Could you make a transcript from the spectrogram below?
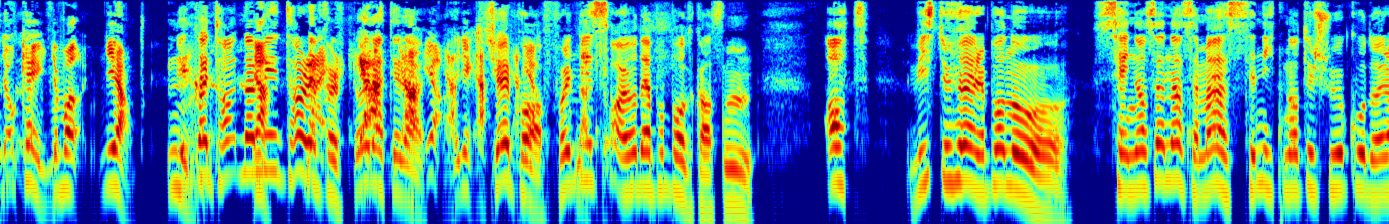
ja, OK, det var Ja. Mm. Kan ta, nei, vi tar det først og rett i det. Kjør på. For vi sa jo det på podkasten at hvis du hører på nå, send oss en SMS til 1987, kodeord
